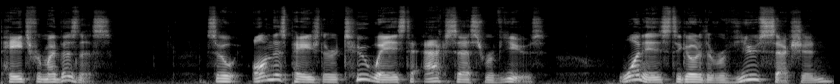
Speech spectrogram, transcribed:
page for my business. So on this page, there are two ways to access reviews. One is to go to the reviews section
